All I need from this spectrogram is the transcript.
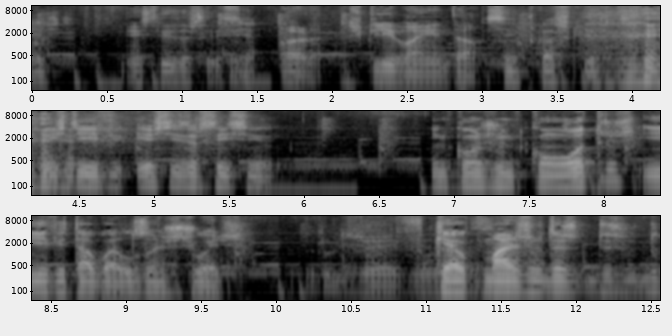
Este. Este exercício. Yeah. Ora, escolhi bem então. Sim, por causa que este, este exercício em conjunto com outros e evitar bué, lesões de joelhos. Que é o que mais das- dos- do,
